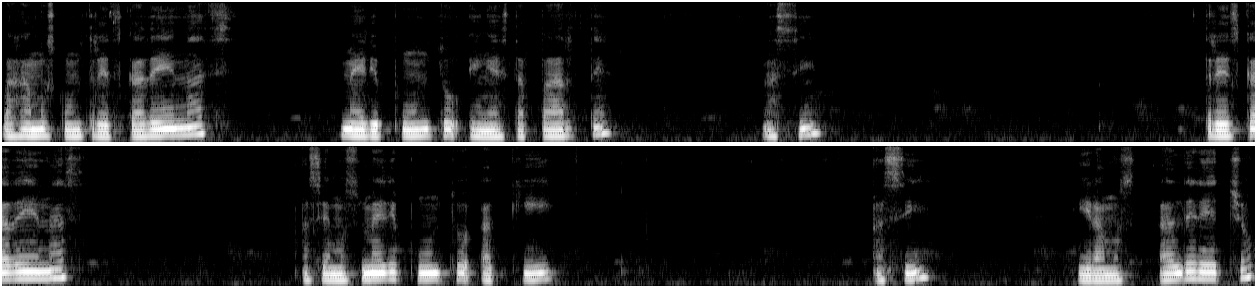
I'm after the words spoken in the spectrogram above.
Bajamos con tres cadenas medio punto en esta parte así. Tres cadenas hacemos medio punto aquí así giramos al derecho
